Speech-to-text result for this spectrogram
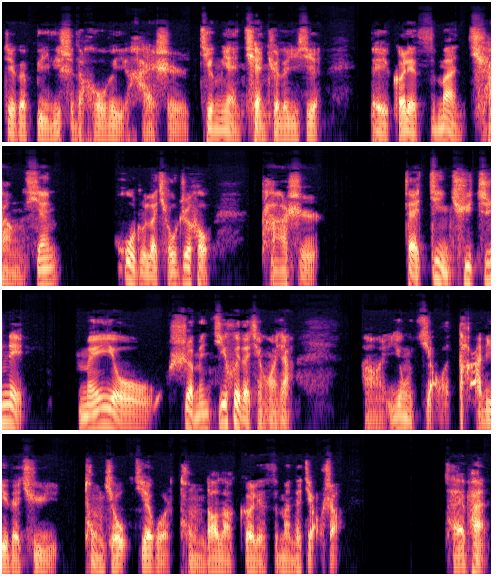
这个比利时的后卫还是经验欠缺了一些，被格列兹曼抢先护住了球之后，他是在禁区之内。没有射门机会的情况下，啊，用脚大力的去捅球，结果捅到了格列兹曼的脚上。裁判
